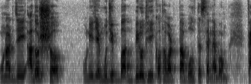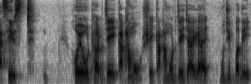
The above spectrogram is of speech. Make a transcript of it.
ওনার যেই আদর্শ, উনি যে মুজিববাদ বিরোধী কথাবার্তা বলতেছেন এবং ফ্যাসিস্ট হয়ে ওঠার যেই কাঠামো, সেই কাঠামোর যেই জায়গায় মুজিববাদী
